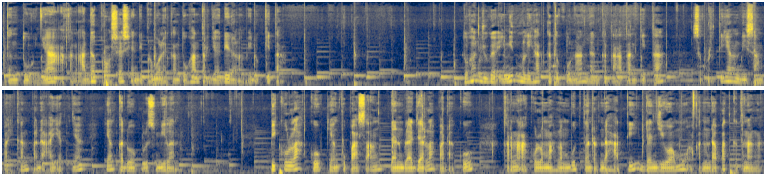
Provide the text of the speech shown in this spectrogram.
Tentunya akan ada proses yang diperbolehkan Tuhan terjadi dalam hidup kita. Tuhan juga ingin melihat ketekunan dan ketaatan kita seperti yang disampaikan pada ayatnya yang ke-29. Pikulah kuk yang kupasang dan belajarlah padaku, karena aku lemah lembut dan rendah hati dan jiwamu akan mendapat ketenangan.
